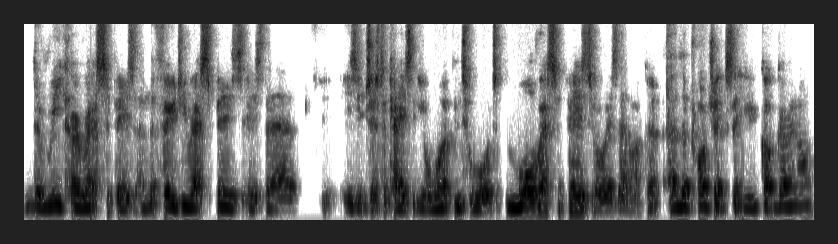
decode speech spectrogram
the Ricoh recipes and the Fuji recipes? Is there is it just a case that you're working towards more recipes, or is there like a, other projects that you've got going on?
